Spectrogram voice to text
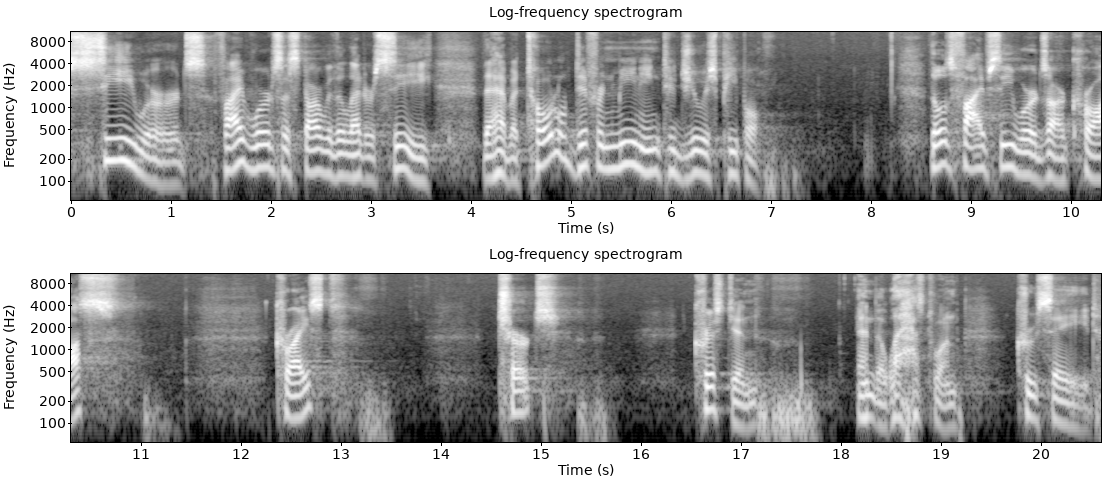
C words, five words that start with the letter C, that have a total different meaning to Jewish people. Those five C words are cross, Christ, church, Christian, and the last one, crusade.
